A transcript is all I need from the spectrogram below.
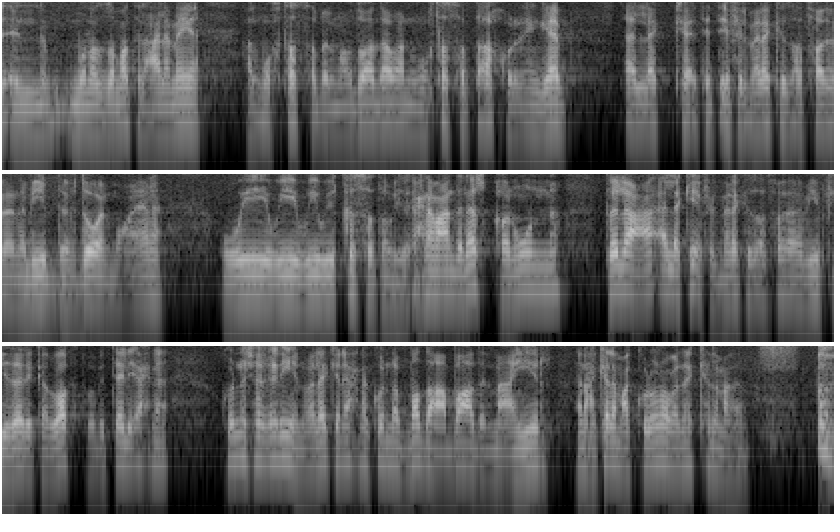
المنظمات العالمية المختصة بالموضوع ده والمختصة بتأخر الإنجاب قال لك تتقفل مراكز أطفال الأنابيب ده في دول معينة وي وي وي وي قصة طويلة. إحنا ما عندناش قانون طلع قال لك اقفل مراكز أطفال الأنابيب في ذلك الوقت وبالتالي إحنا كنا شغالين ولكن إحنا كنا بنضع بعض المعايير. أنا هتكلم على الكورونا وبعدين اتكلم على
